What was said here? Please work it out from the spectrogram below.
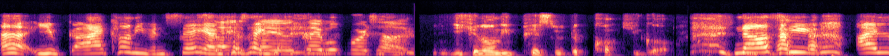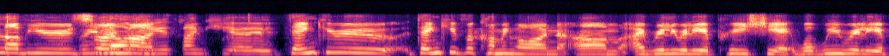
Uh, you. I can't even say it Say, because say, I. say it one more time. You can only piss with the cock you got. Narstie, I love you We so love much. you. Thank you. Thank you, thank you for coming on. Um, I really, really appreciate. Well, we really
